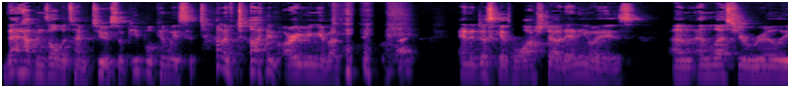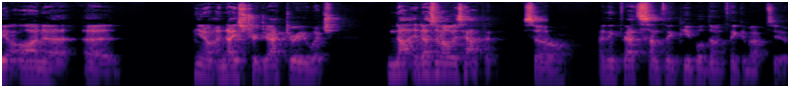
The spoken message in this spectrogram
that happens all the time too. So people can waste a ton of time arguing about that and it just gets washed out anyways um, unless you're really on a, a you know a nice trajectory which not it doesn't always happen. So i think that's something people don't think about too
